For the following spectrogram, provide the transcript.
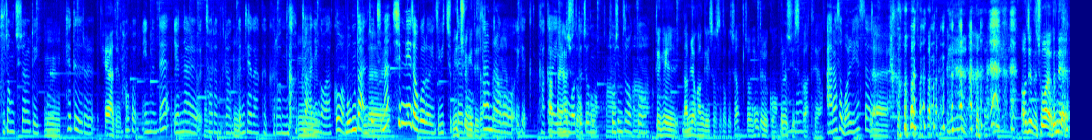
부정 출혈도 있고 음. 패드를 해야 되고. 하고 있는데 옛날처럼 그런 음. 냄새가 그, 그런 것도 음. 아닌 것 같고 몸도 안 네. 좋지만 심리적으로 이제 위축되고 위축이 되죠. 사람들하고 이게 가까이, 가까이 할 있는 것도 좀 없고. 어, 조심스럽고 어. 되게 남녀 관계에 있어서도 그죠? 좀 힘들고 그럴 수 있을 뭐. 것 같아요. 알아서 멀리 했어요. 네. 어쨌든 좋아요. 근데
